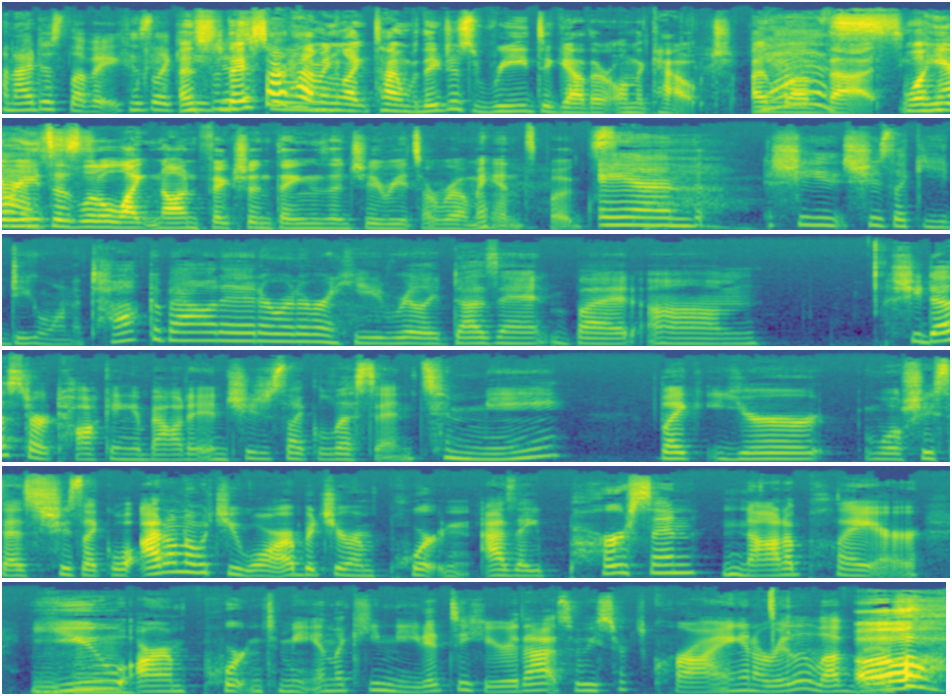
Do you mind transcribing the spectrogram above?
And I just love it because like And so they start having like time where they just read together on the couch. I love that. Yes, Well, he reads his little like nonfiction things, and she reads her romance books. and she she's like you do you want to talk about it or whatever and he really doesn't but um she does start talking about it and she's just like listen to me like you're well she says she's like well i don't know what you are but you're important as a person not a player you Mm-hmm. are important to me and like he needed to hear that so he starts crying and i really love this oh,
